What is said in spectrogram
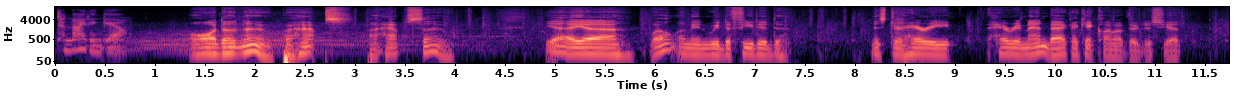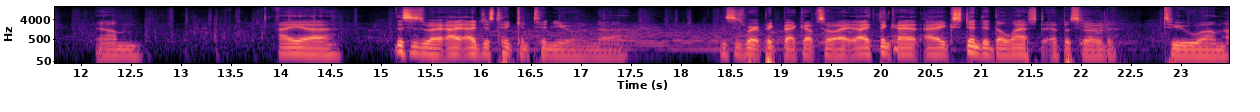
To Nightingale. Oh, I don't know. Perhaps. Perhaps so. Yeah, yeah. Well, I mean, we defeated Mr. Harry Harry Manback. I can't climb up there just yet. Um, I, uh, this is where I, I just hit continue, and, uh, this is where it picked back up. So I, I think I, I extended the last episode to, um,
